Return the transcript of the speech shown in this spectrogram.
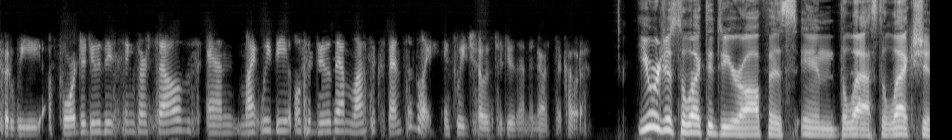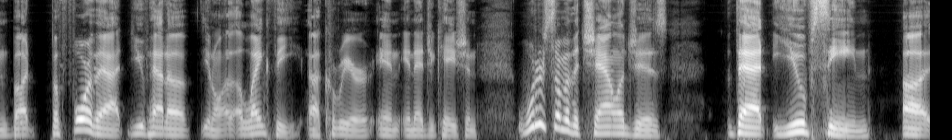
Could we afford to do these things ourselves? And might we be able to do them less expensively if we chose to do them in North Dakota? You were just elected to your office in the last election, but before that, you've had a you know a lengthy uh, career in in education. What are some of the challenges that you've seen uh,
